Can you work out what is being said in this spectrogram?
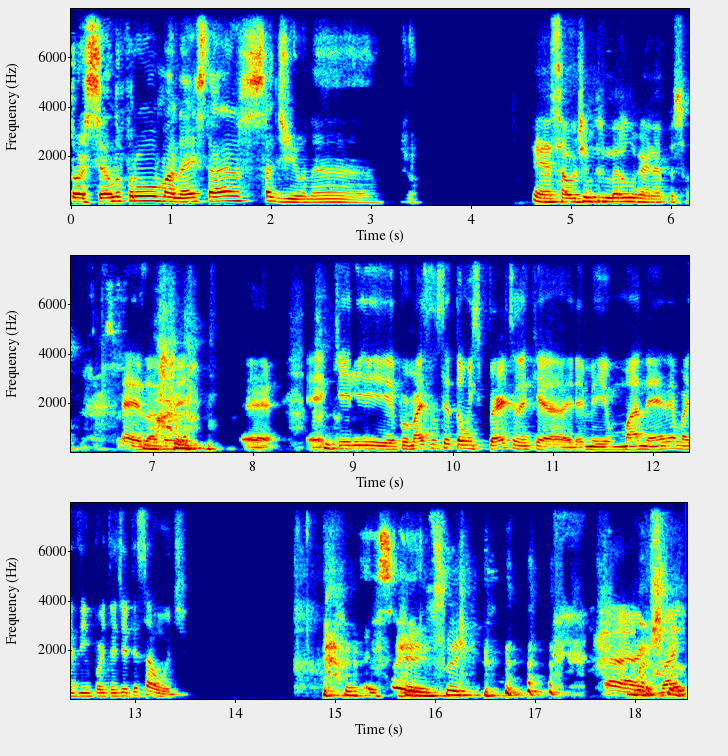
Torcendo para o Mané estar sadio, né, João? É, saúde em primeiro lugar, né, pessoal? É, exatamente. É, é que ele, por mais não ser tão esperto, né, que é, ele é meio mané, né, mas o importante é ter saúde. É isso aí. É isso aí. Ah, mas, mas,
